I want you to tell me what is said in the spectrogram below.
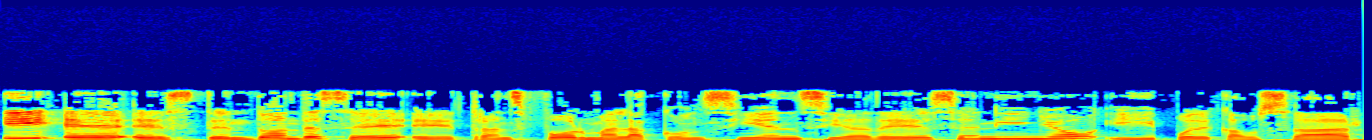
y eh, este, en donde se eh, transforma la conciencia de ese niño y puede causar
